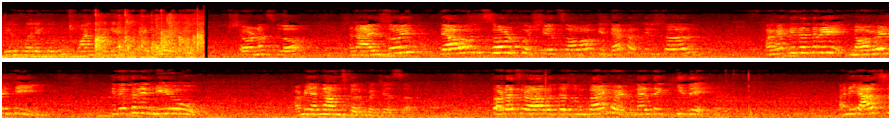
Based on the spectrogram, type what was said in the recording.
देव बरें करूं. वान अगेन थँक्यू क्षण आसलो आनी आयजूय त्याहून चड खोशयेचो कित्या खातीर सर? हांगा कितें तरी नॉवेल्टी कितें तरी न्यू आमी अनावन्स करपाचें आसा थोड्याच वेळा भितर तुमकांय कळटलें तें कितें आनी ह्याच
